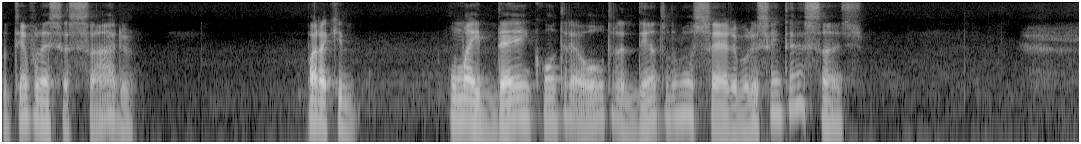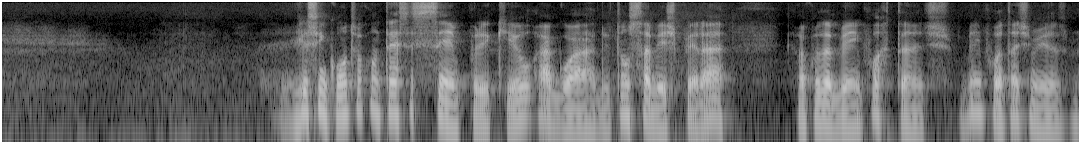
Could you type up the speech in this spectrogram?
o tempo necessário para que uma ideia encontre a outra dentro do meu cérebro. Isso é interessante. E esse encontro acontece sempre que eu aguardo. Então, saber esperar é uma coisa bem importante, bem importante mesmo.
